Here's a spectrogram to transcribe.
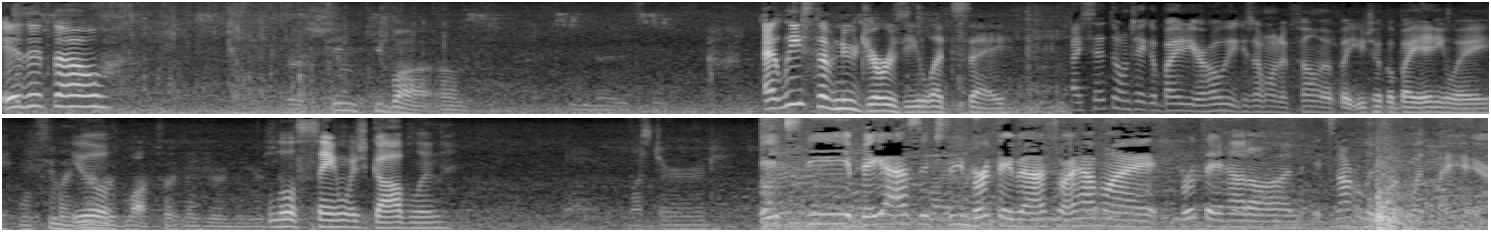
Is it though? The Shinkiba of the United States. At least of New Jersey, let's say. I said don't take a bite of your hoagie because I want to film it, but you took a bite anyway. We'll see my You little- blocked right here in New Year's. Little sandwich goblin. Mustard. It's the big ass extreme birthday bash, so I have my birthday hat on. It's not really working with my hair.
